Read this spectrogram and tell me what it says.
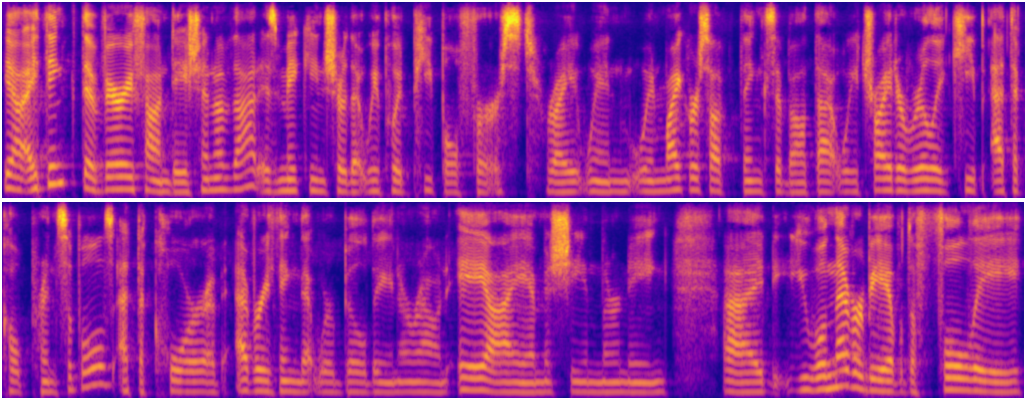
Yeah, I think the very foundation of that is making sure that we put people first, right? When when Microsoft thinks about that, we try to really keep ethical principles at the core of everything that we're building around AI and machine learning. Uh, you will never be able to fully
